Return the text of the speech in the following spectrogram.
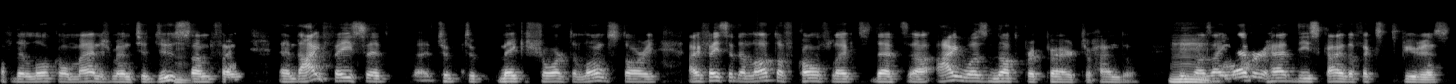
of the local management to do mm. something. And I faced it uh, to, to make short a long story, I faced a lot of conflicts that uh, I was not prepared to handle mm. because I never had this kind of experience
